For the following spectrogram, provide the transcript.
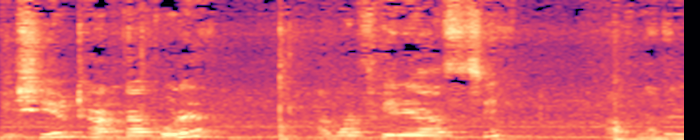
মিশিয়ে ঠান্ডা করে আবার ফিরে আসছি আপনাদের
